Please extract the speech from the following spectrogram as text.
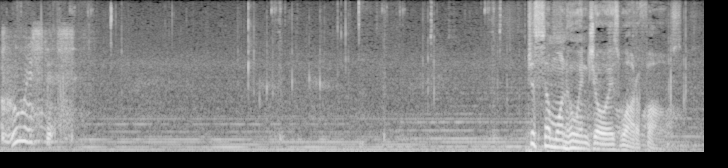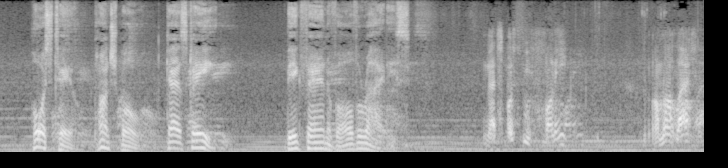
Who is this? Just someone who enjoys waterfalls. Horsetail, punch bowl, cascade. Big fan of all varieties. That's supposed to be funny? I'm not laughing.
